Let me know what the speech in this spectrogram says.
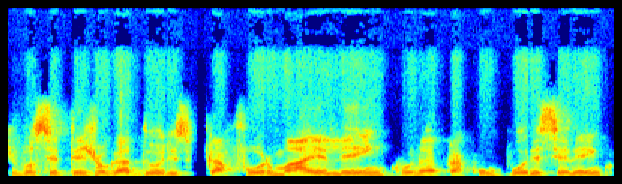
de você ter jogadores para formar elenco, né, para compor esse elenco,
